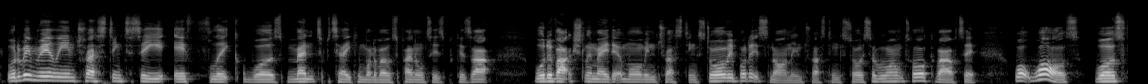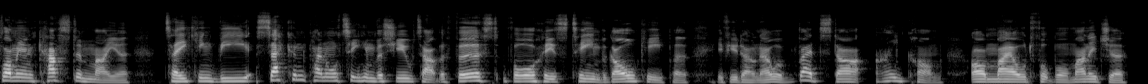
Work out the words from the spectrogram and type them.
it would have been really interesting to see if Flick was meant to be taking one of those penalties because that would have actually made it a more interesting story, but it's not an interesting story, so we won't talk about it. What was, was Florian Kastenmeier taking the second penalty in the shootout, the first for his team, the goalkeeper, if you don't know, a Red Star icon on my old football manager.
